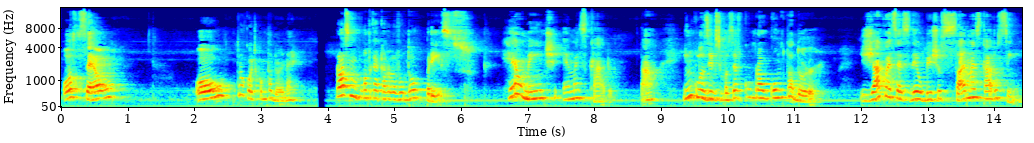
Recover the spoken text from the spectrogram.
o céu, ou trocou de computador, né? Próximo ponto que a Carol levantou, o preço. Realmente é mais caro, tá? Inclusive, se você for comprar um computador já com SSD, o bicho sai mais caro sim.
